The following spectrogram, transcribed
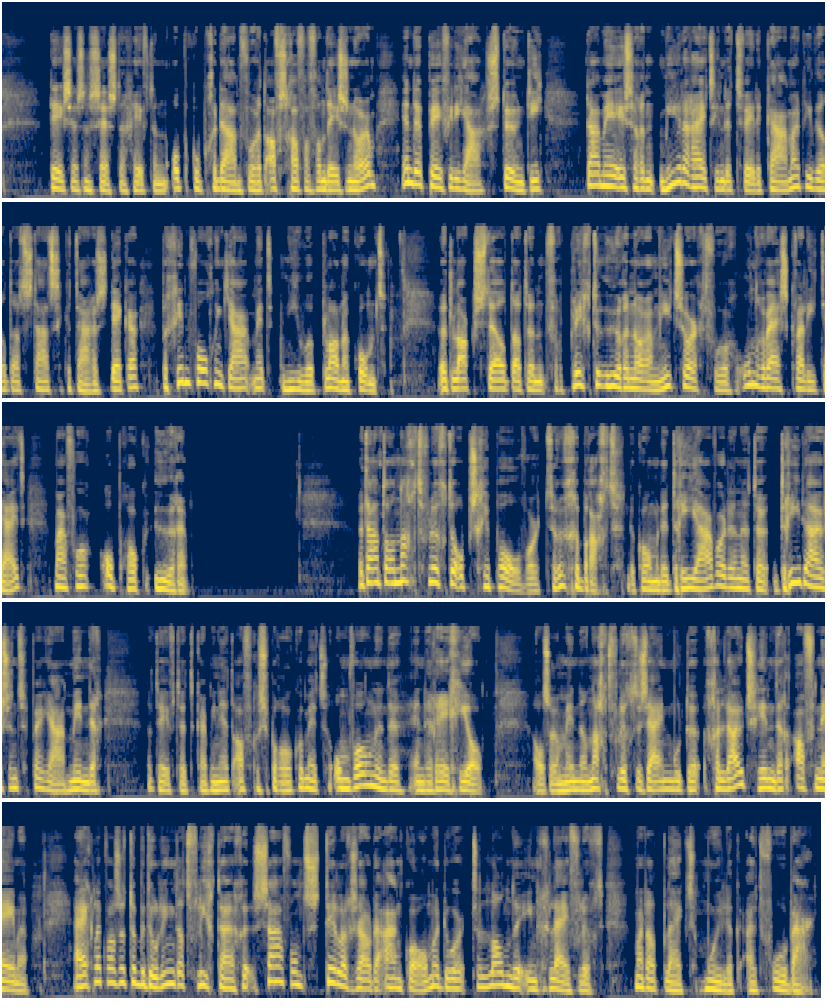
D66 heeft een oproep gedaan voor het afschaffen van deze norm en de PvdA steunt die. Daarmee is er een meerderheid in de Tweede Kamer die wil dat staatssecretaris Dekker begin volgend jaar met nieuwe plannen komt. Het LAK stelt dat een verplichte urennorm niet zorgt voor onderwijskwaliteit, maar voor ophokuren. Het aantal nachtvluchten op Schiphol wordt teruggebracht. De komende drie jaar worden het er 3000 per jaar minder. Dat heeft het kabinet afgesproken met omwonenden en de regio. Als er minder nachtvluchten zijn, moet de geluidshinder afnemen. Eigenlijk was het de bedoeling dat vliegtuigen s'avonds stiller zouden aankomen... door te landen in glijvlucht. Maar dat blijkt moeilijk uitvoerbaar.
